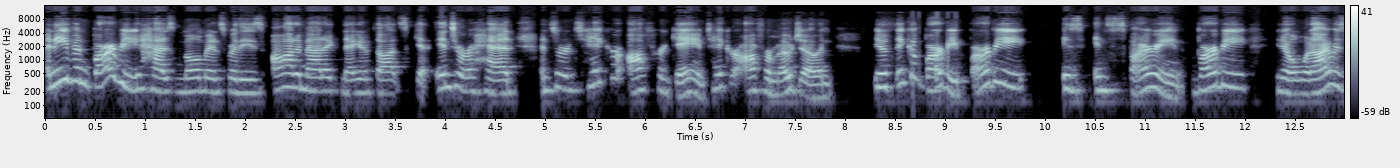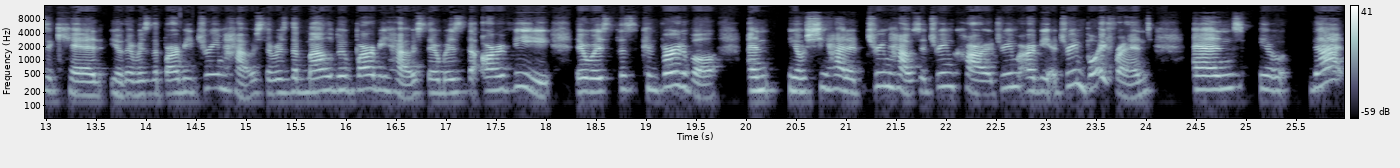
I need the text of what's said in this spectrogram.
And even barbie has moments where these automatic negative thoughts get into her head and sort of take her off her game take her off her mojo. And you know think of barbie. Barbie is inspiring. Barbie you know, when I was a kid, you know, there was the Barbie dream house, there was the Malibu Barbie house, there was the RV, there was this convertible. And, you know, she had a dream house, a dream car, a dream RV, a dream boyfriend. And, you know, that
